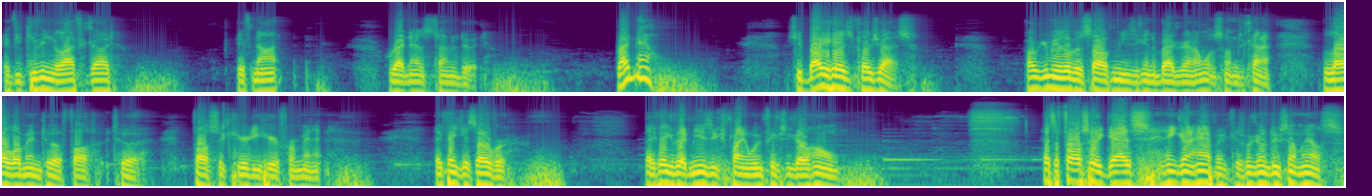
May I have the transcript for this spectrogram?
Have you given your life to God? If not, right now the time to do it. Right now. So bow your heads, close your eyes. Probably give me a little bit of soft music in the background. I want something to kind of lull them into a false, to a false security here for a minute. They think it's over. They think if that music's playing, we fix to go home. That's a falsehood, guys. It ain't going to happen because we're going to do something else.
